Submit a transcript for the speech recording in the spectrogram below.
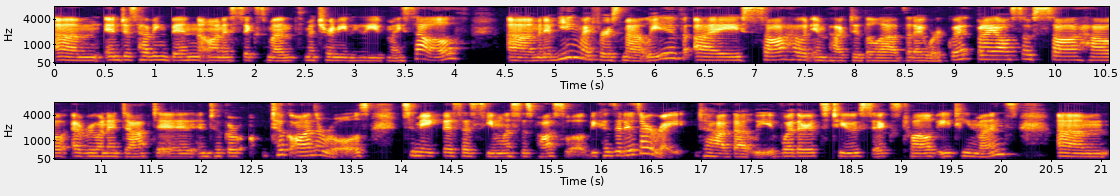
um, and just having been on a six month maternity leave myself, Um, and it being my first mat leave, I saw how it impacted the lab that I work with, but I also saw how everyone adapted and took a, took on the roles to make this as seamless as possible because it is our right to have that leave, whether it's two, six, 12, 18 months. Um,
